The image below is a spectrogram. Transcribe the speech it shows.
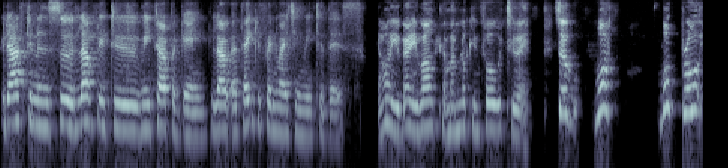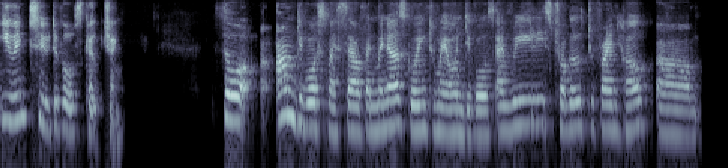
Good afternoon, Sue. Lovely to meet up again. Lo- uh, thank you for inviting me to this. Oh, you're very welcome. I'm looking forward to it. So, what what brought you into divorce coaching? So, I'm divorced myself, and when I was going through my own divorce, I really struggled to find help. Um,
